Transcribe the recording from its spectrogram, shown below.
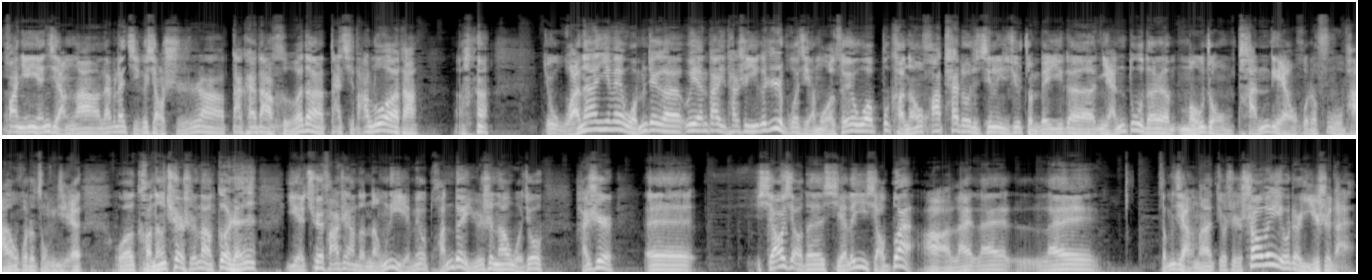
跨年演讲啊，来不来几个小时啊？大开大合的，大起大落的啊！就我呢，因为我们这个微言大义它是一个日播节目，所以我不可能花太多的精力去准备一个年度的某种盘点或者复盘或者总结。我可能确实呢，个人也缺乏这样的能力，也没有团队，于是呢，我就还是呃小小的写了一小段啊，来来来，怎么讲呢？就是稍微有点仪式感。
